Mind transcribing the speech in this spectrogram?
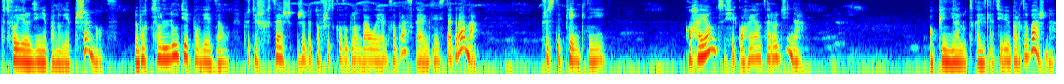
w Twojej rodzinie panuje przemoc. No bo co ludzie powiedzą? Przecież chcesz, żeby to wszystko wyglądało jak z obrazka, jak z Instagrama. Wszyscy piękni, kochający się, kochająca rodzina. Opinia ludzka jest dla ciebie bardzo ważna.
